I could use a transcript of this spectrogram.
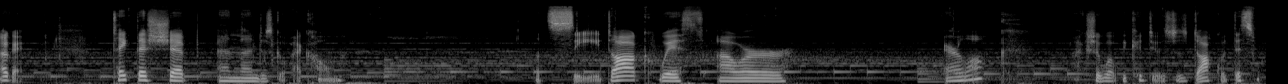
Okay. Take this ship and then just go back home. Let's see. Dock with our airlock. Actually, what we could do is just dock with this one.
